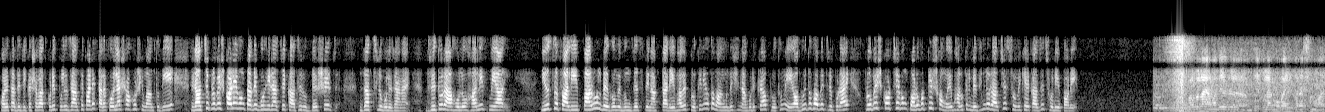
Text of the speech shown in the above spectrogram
পরে তাদের জিজ্ঞাসাবাদ করে পুলিশ জানতে পারে তারা কৈলাসহর সীমান্ত দিয়ে রাজ্যে প্রবেশ করে এবং তাদের বহিরাজ্যে কাজের উদ্দেশ্যে যাচ্ছিল বলে জানায়। ধৃতরা হলো হানিফ মিয়া ইউসুফ আলী, পারুল বেগম এবং জেসপিন আক্তার এভাবে প্রতিনিয়ত বাংলাদেশি নাগরিকরা প্রথমে অবৈধভাবে ত্রিপুরায় প্রবেশ করছে এবং পরবর্তী সময়ে ভারতের বিভিন্ন রাজ্যে শ্রমিকের কাজে ছড়িয়ে পড়ে। সকালবেলায় আমাদের রেগুলার মোবাইল করার সময়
